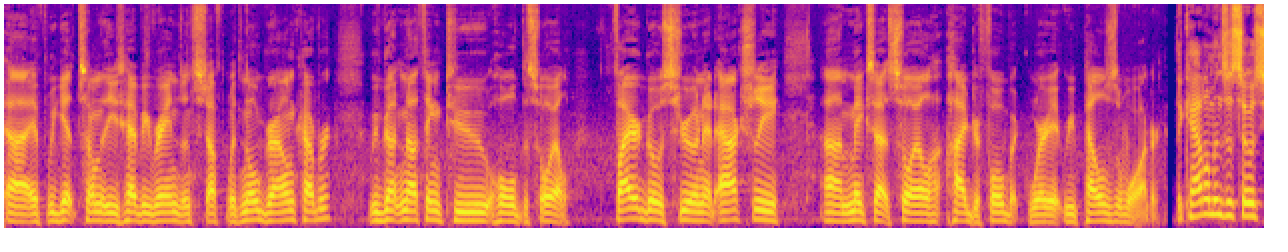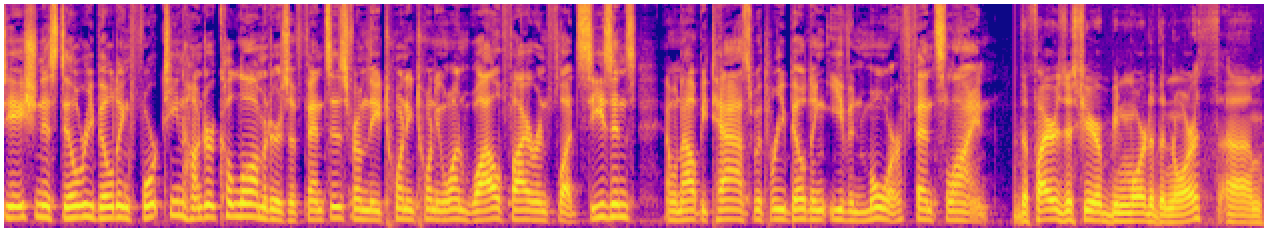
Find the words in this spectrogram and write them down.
uh, if we get some of these heavy rains and stuff with no ground cover, we've got nothing to hold the soil. Fire goes through and it actually uh, makes that soil hydrophobic, where it repels the water. The Cattlemen's Association is still rebuilding 1,400 kilometers of fences from the 2021 wildfire and flood seasons and will now be tasked with rebuilding even more fence line. The fires this year have been more to the north. Um,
